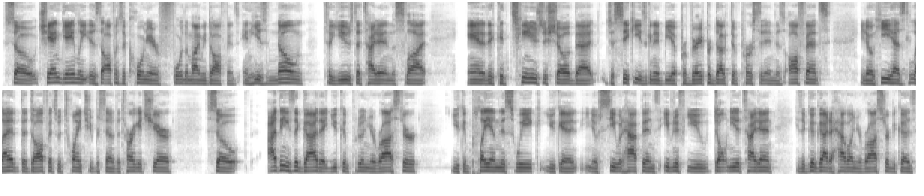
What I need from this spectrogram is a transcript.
So Chan Gailey is the offensive coordinator for the Miami Dolphins, and he's known to use the tight end in the slot. And it continues to show that Gesicki is going to be a very productive person in this offense. You know, he has led the Dolphins with 22% of the target share. So I think he's a guy that you can put on your roster. You can play him this week. You can, you know, see what happens. Even if you don't need a tight end, he's a good guy to have on your roster because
